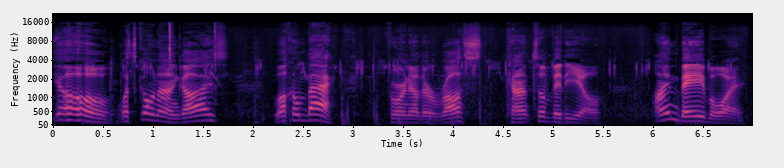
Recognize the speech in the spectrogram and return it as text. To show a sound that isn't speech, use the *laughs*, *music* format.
Yo, what's going on guys? Welcome back for another Rust console video. I'm Bayboy,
